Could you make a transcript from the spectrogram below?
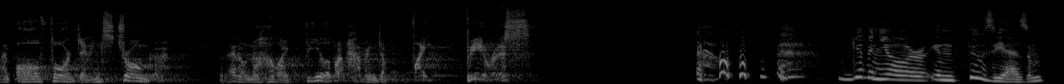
I'm all for getting stronger, but I don't know how I feel about having to fight Beerus. Given your enthusiasm,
